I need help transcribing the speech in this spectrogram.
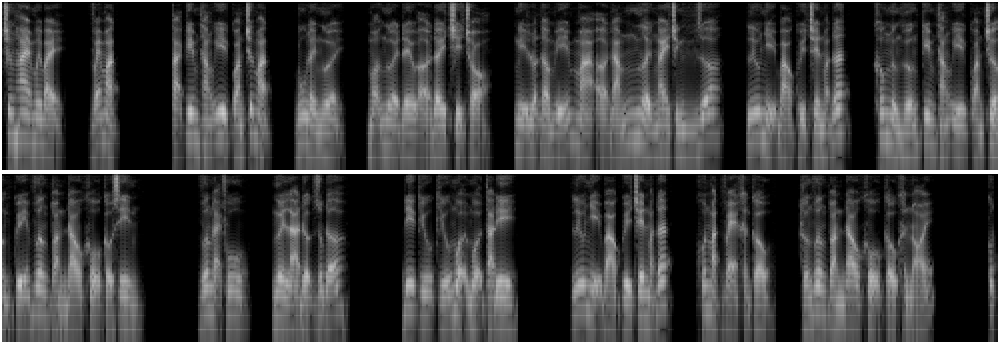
Chương hai mươi bảy, vẽ mặt tại kim thắng y quán trước mặt, bu đầy người, mọi người đều ở đây chỉ trỏ, nghị luận ầm ĩ mà ở đám người ngay chính giữa, lưu nhị bảo quỳ trên mặt đất, không ngừng hướng kim thắng y quán trưởng quỹ vương toàn đau khổ cầu xin. Vương đại phu, ngươi là được giúp đỡ. Đi cứu cứu muội muội ta đi. Lưu nhị bảo quỳ trên mặt đất, khuôn mặt vẻ khẩn cầu, hướng vương toàn đau khổ cầu khẩn nói. Cút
